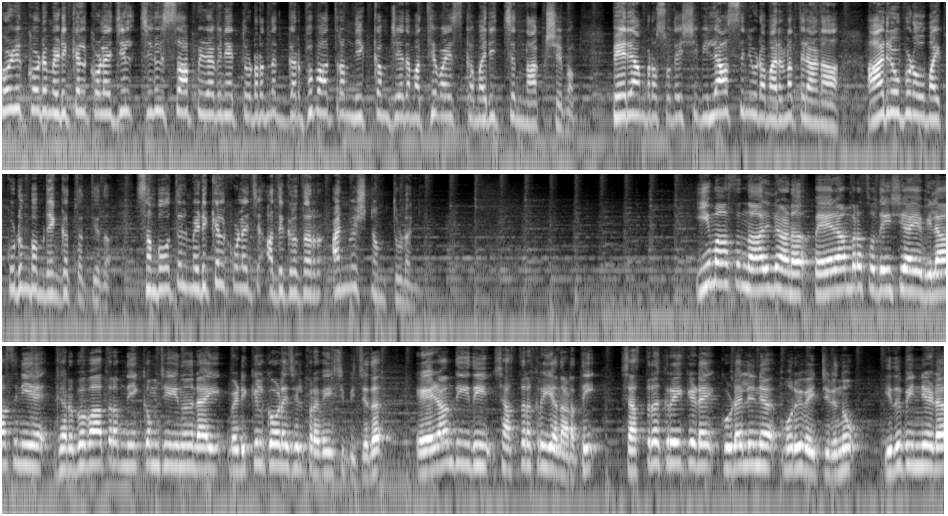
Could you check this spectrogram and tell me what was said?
കോഴിക്കോട് മെഡിക്കൽ കോളേജിൽ ചികിത്സാ പിഴവിനെ തുടർന്ന് ഗർഭപാത്രം നീക്കം ചെയ്ത മധ്യവയസ്ക മരിച്ചെന്ന ആക്ഷേപം പേരാമ്പ്ര സ്വദേശി വിലാസിനിയുടെ മരണത്തിലാണ് ആരോപണവുമായി കുടുംബം രംഗത്തെത്തിയത്. സംഭവത്തിൽ മെഡിക്കൽ കോളേജ് അധികൃതർ അന്വേഷണം തുടങ്ങി. ഈ മാസം നാലിനാണ് പേരാമ്പ്ര സ്വദേശിയായ വിലാസിനിയെ ഗർഭപാത്രം നീക്കം ചെയ്യുന്നതിനായി മെഡിക്കൽ കോളേജിൽ പ്രവേശിപ്പിച്ചത്. ഏഴാം തീയതി ശസ്ത്രക്രിയ നടത്തി. ശസ്ത്രക്രിയക്കിടെ കുടലിന് മുറിവേറ്റിരുന്നു. ഇത് പിന്നീട്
